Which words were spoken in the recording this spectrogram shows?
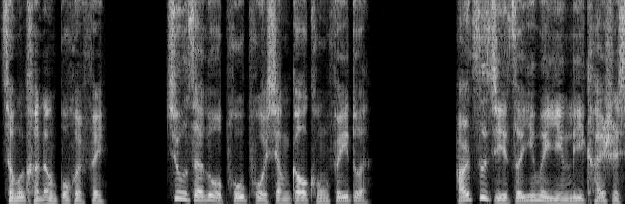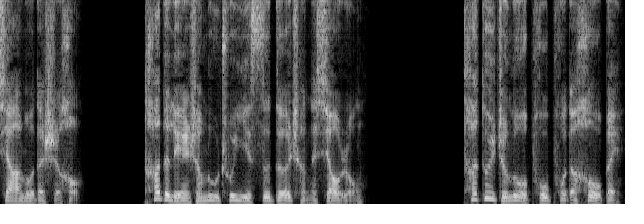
怎么可能不会飞？就在洛普普向高空飞遁，而自己则因为引力开始下落的时候，他的脸上露出一丝得逞的笑容。他对着洛普普的后背，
